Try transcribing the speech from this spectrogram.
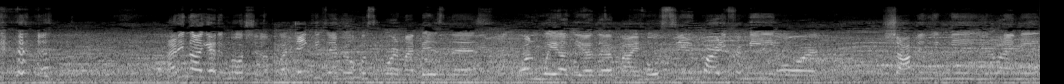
I didn't know I get emotional, but thank you to everyone who supported my business one way or the other by hosting a party for me or shopping with me, you know what I mean?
